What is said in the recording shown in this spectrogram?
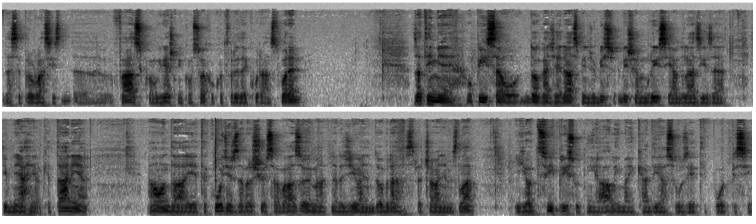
da se proglasi e, faskom, griješnikom, svako ko tvrdi da je Kur'an stvoren. Zatim je opisao događaj ras među Bišan Murisi i Abdulaziza ibn Jahija al-Ketanija, a onda je također završio sa vazovima, narađivanjem dobra, sprečavanjem zla i od svih prisutnih alima i kadija su uzeti potpisi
